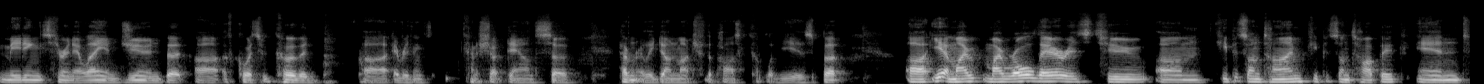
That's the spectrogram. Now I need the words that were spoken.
meetings here in LA in June, but uh, of course with COVID, uh, everything's kind of shut down. So haven't really done much for the past couple of years. But uh, yeah, my my role there is to um, keep us on time, keep us on topic, and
